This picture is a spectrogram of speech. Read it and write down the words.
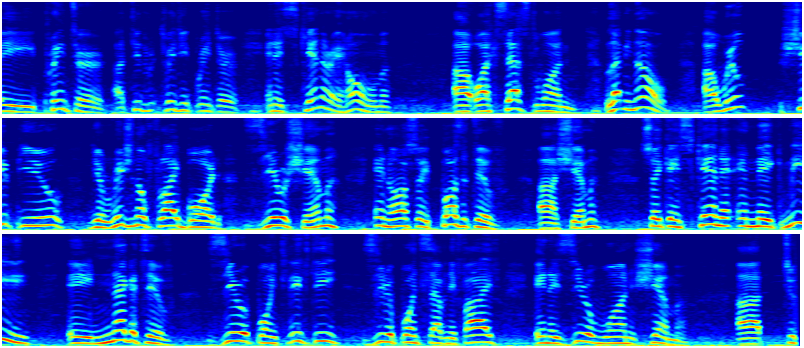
a printer, a 3D printer, and a scanner at home, uh, or access to one, let me know. I will ship you the original Fliteboard Zero shim and also a positive uh, shim so you can scan it and make me a negative 0.50, 0.75 and a 01 shim uh, to,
